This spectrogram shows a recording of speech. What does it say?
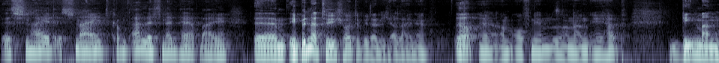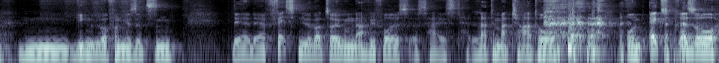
es schneit, es schneit, kommt alles schnell herbei. Ähm, ich bin natürlich heute wieder nicht alleine. Ja. äh, am Aufnehmen, sondern ich habe den Mann gegenüber von mir sitzen, der der festen Überzeugung nach wie vor ist, es heißt Latte Macchiato und Espresso.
